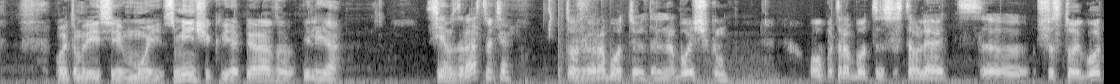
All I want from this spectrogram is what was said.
в этом рейсе мой сменщик и оператор Илья. Всем здравствуйте. Тоже работаю дальнобойщиком. Опыт работы составляет э, шестой год,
